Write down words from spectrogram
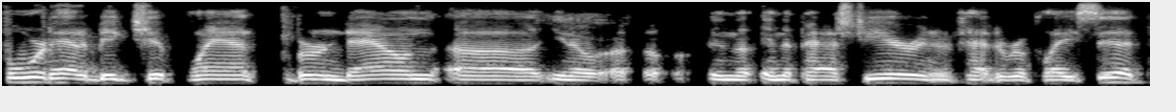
Ford had a big chip plant burned down, uh, you know, uh, uh, in the in the past year, and have had to replace it.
